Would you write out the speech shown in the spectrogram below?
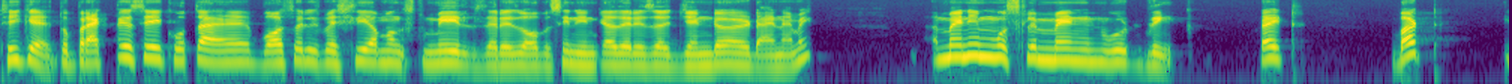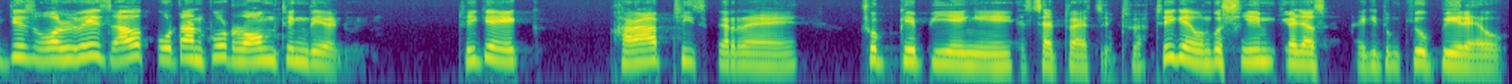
ठीक है तो प्रैक्टिस एक होता है बहुत सारी specially amongst males there is obviously in India there is a gender dynamic many Muslim men would drink, right? But it is always a quote unquote wrong thing they are doing. ठीक है एक खराब चीज कर रहे हैं छुप के पिएंगे एक्सेट्रा एक्सेट्रा ठीक है उनको शेम किया जा सकता है कि तुम क्यों पी रहे हो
